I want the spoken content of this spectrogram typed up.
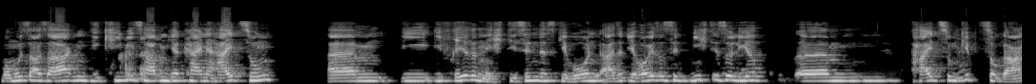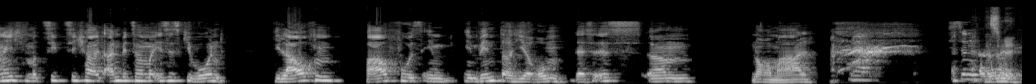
Man muss auch sagen, die Kiwis haben hier keine Heizung. Ähm, die, die frieren nicht, die sind es gewohnt. Also die Häuser sind nicht isoliert. Ähm, Heizung gibt's so gar nicht. Man zieht sich halt an, beziehungsweise man ist es gewohnt. Die laufen barfuß im, im Winter hier rum. Das ist ähm, normal. Ja. Also eine,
